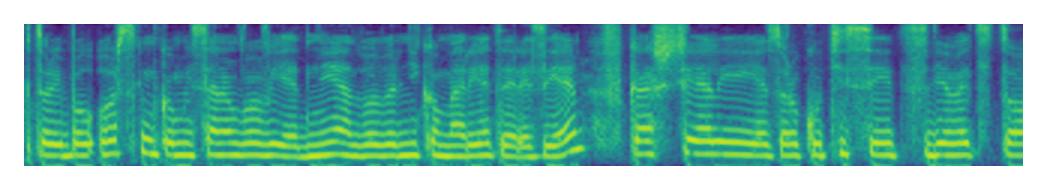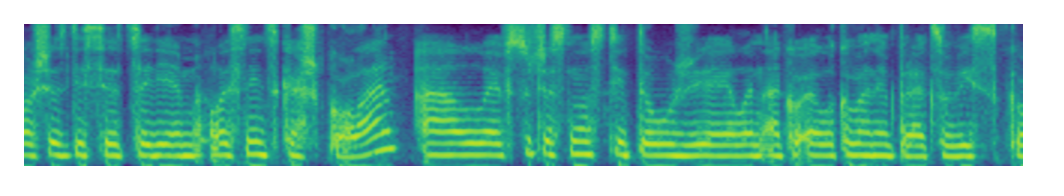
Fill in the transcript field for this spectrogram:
ktorý bol orským komisárom vo Viedni a dôverníkom Marie Terezie. V kaštieli je z roku 1967 lesnícka škola, ale v súčasnosti to už je len ako elokované pracovisko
